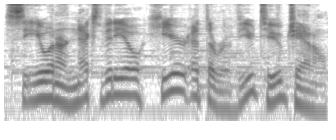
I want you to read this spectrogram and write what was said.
See you in our next video here at the ReviewTube channel.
